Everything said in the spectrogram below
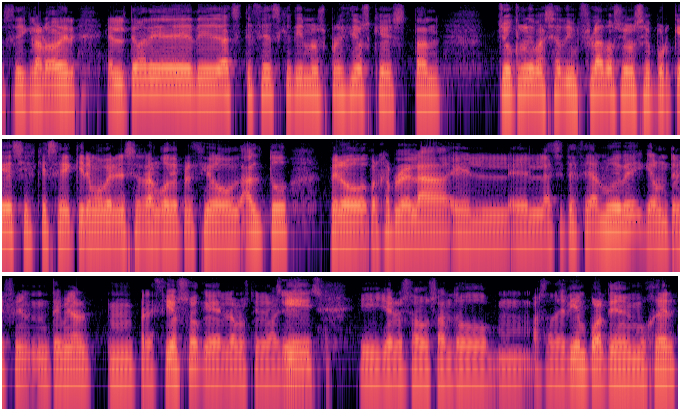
Sí, claro. A ver, el tema de, de HTC es que tiene unos precios que están yo creo demasiado inflados, yo no sé por qué, si es que se quiere mover en ese rango de precio alto, pero por ejemplo el, el, el HTC A9, que era un, terminal mm, precioso, que lo hemos tenido aquí, y yo lo he estado usando mm, bastante tiempo, lo ha tenido mi mujer,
